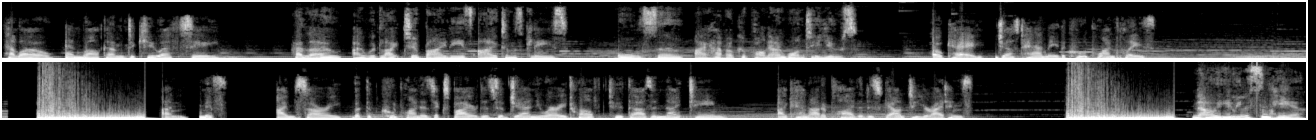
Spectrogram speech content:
Hello, and welcome to QFC. Hello, I would like to buy these items please. Also, I have a coupon I want to use. Okay, just hand me the coupon please. Um, miss. I'm sorry, but the coupon is expired as of January 12, 2019. I cannot apply the discount to your items. Now you listen here.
